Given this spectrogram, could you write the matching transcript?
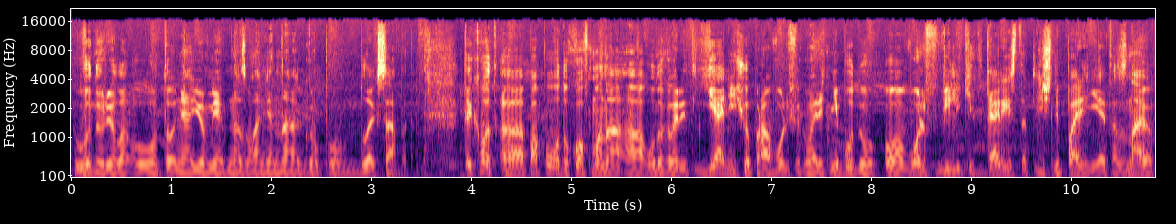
выдурила у Тони Айоми название на группу Black Sabbath. Так вот, э, по поводу Хоффмана э, Уда говорит, я ничего про Вольфа говорить не буду. О, Вольф великий гитарист, отличный парень, я это знаю.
